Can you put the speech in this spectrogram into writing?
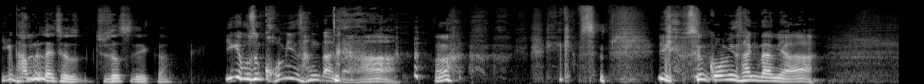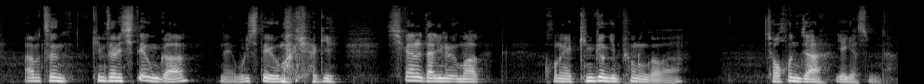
이게 답을 내줘 주셨으니까. 이게 무슨 고민 상담이야. 어? 이게 무슨, 이게 무슨 고민 상담이야. 아무튼 김태훈의 시대 음감, 네, 우리 시대의 음악 이야기, 시간을 달리는 음악 코너의 김경진 평론가와 저 혼자 얘기했습니다.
